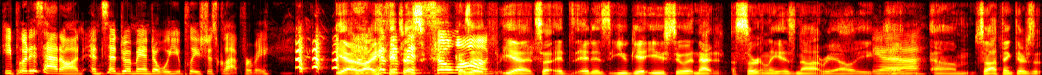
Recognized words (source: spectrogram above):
he put his hat on and said to Amanda, "Will you please just clap for me?" yeah, right. 'Cause it's been Just- so long. It, yeah, it's a, it, it is. You get used to it, and that certainly is not reality. Yeah. And um, so I think there's a,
